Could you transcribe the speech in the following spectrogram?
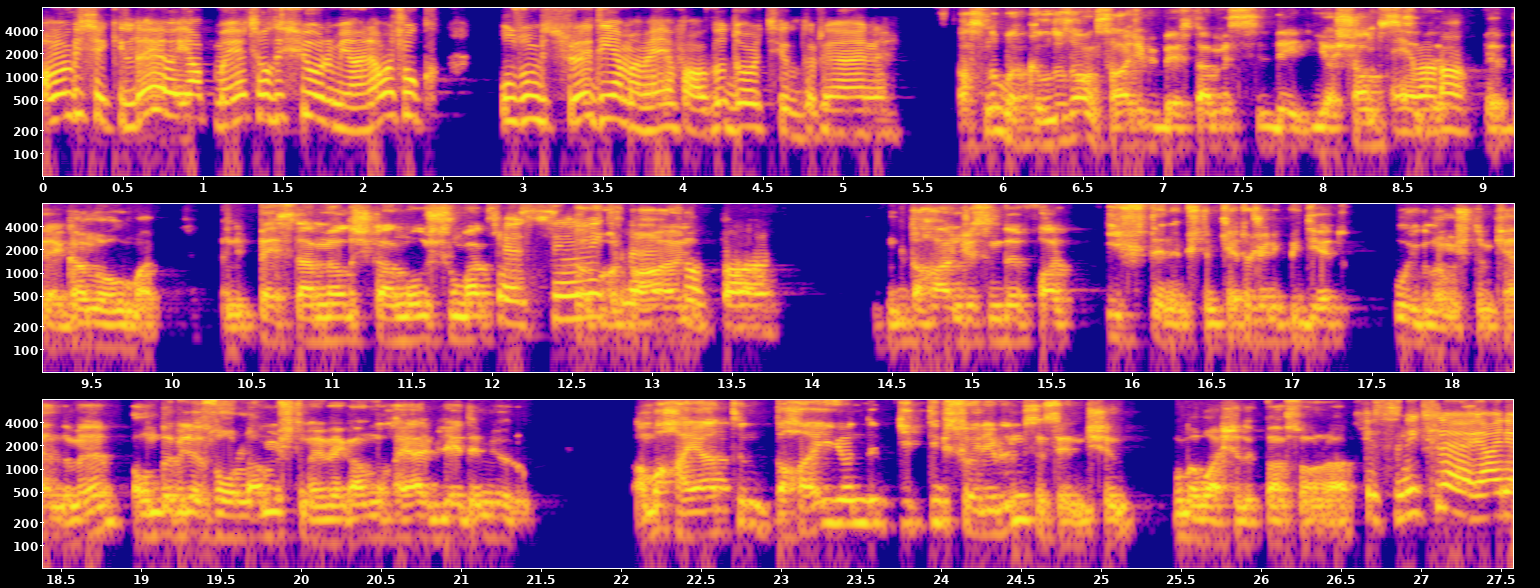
Ama bir şekilde yapmaya çalışıyorum yani. Ama çok uzun bir süre diyemem. En fazla 4 yıldır yani. Aslında bakıldığı zaman sadece bir beslenme stili değil, yaşam stili Eyvah. ve vegan olmak. Hani beslenme alışkanlığı oluşturmak Kesinlikle. Daha- Çok doğru. Daha öncesinde fark, if denemiştim. Ketojenik bir diyet uygulamıştım kendime. Onda bile zorlanmıştım. Yani veganlığı hayal bile edemiyorum. Ama hayatın daha iyi yönde gittiğini söyleyebilir misin senin için? Buna başladıktan sonra. Kesinlikle yani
